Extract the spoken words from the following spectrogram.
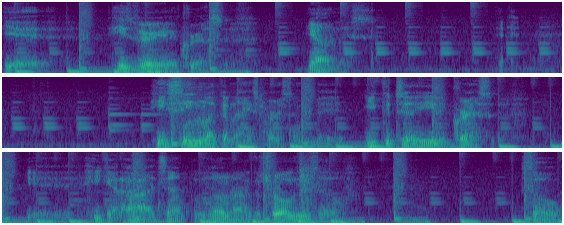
Yeah, he's very aggressive. Giannis. He seemed like a nice person, but you could tell he aggressive. Yeah, he got a high temper. He don't know how to control himself. So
